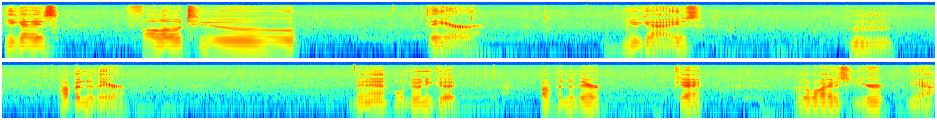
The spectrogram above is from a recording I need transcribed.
You guys follow to... There. You guys... Hmm. Pop into there. Eh, won't do any good. Pop into there. Okay. Otherwise, you're... Yeah.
